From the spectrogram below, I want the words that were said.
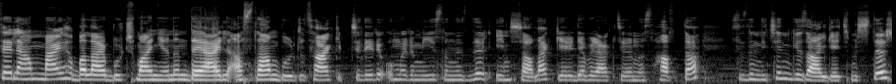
Selam, merhabalar Burç Manya'nın değerli Aslan Burcu takipçileri. Umarım iyisinizdir. İnşallah geride bıraktığınız hafta sizin için güzel geçmiştir.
